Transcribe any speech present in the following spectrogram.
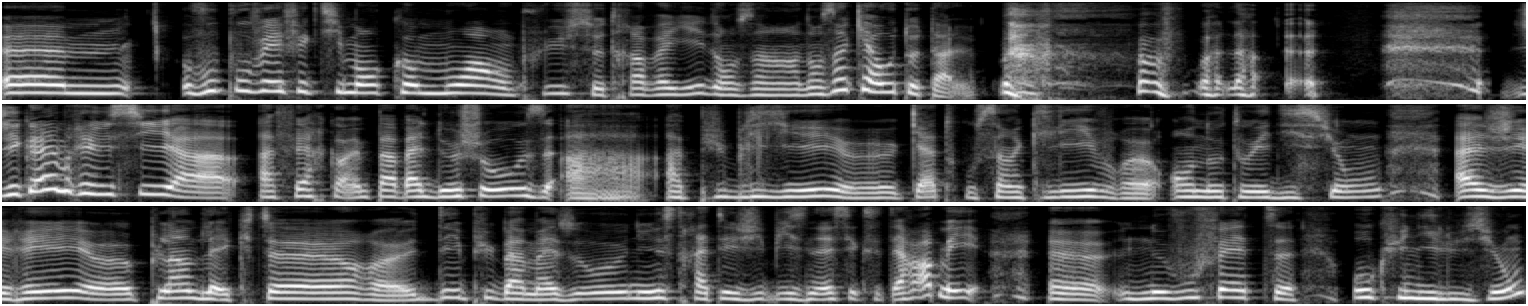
vous pouvez effectivement, comme moi en plus, travailler dans un, dans un chaos total. voilà. J'ai quand même réussi à, faire quand même pas mal de choses, à, publier euh, quatre ou cinq livres euh, en auto-édition, à gérer euh, plein de lecteurs, des pubs Amazon, une stratégie business, etc. Mais ne vous faites aucune illusion,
